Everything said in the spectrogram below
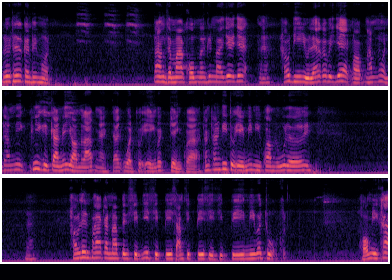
เลอะเทอะกันไปหมด ตั้งสมาคมกันขึ้นมาเยอะแยะนะเขาดีอยู่แล้วก็ไปแยกออกทำโน่นทำนี่นี่คือการไม่ยอมรับไงการอวดตัวเองว่าเก่งกว่า ทั้งๆทที่ตัวเองไม่มีความรู้เลยนะเขาเล่นพากันมาเป็นสิบยี่สิบปีสามสิบปีสี่สิบปี มีวัตถุ ของมีค่า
